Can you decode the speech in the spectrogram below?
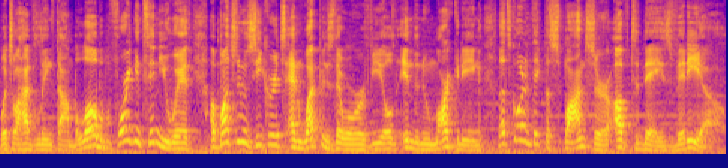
which I'll have linked down below. But before we continue with a bunch of new secrets and weapons that were revealed in the new marketing, let's go ahead and thank the sponsor of today's video.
